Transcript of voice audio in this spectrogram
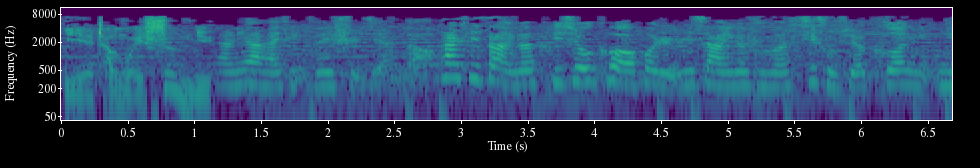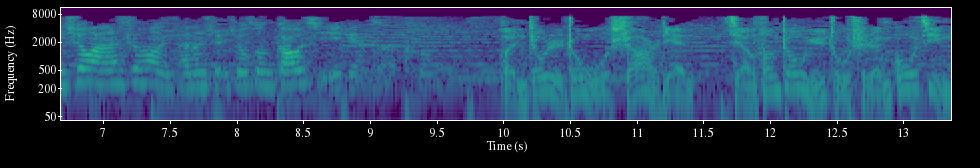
也成为剩女？谈恋爱还挺费时间的，它是像一个必修课，或者是像一个什么基础学科，你你修完了之后，你才能选修更高级一点的科目。本周日中午十二点，蒋方舟与主持人郭靖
